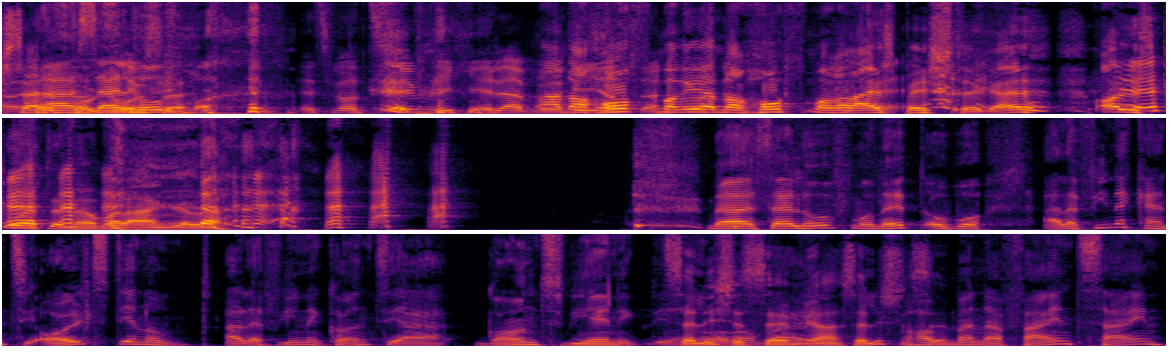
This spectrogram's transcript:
Steil- Nein. Hoffmann. Es war ziemlich Ah, elaboriert. nach hoffen wir ja, nach hoffen wir allein das Beste, gell? Alles Gute nochmal, Angela. Nein, Sel Hoffmann nicht, aber Alafine kann sie alt dienen und Alafine kann sie auch ganz wenig dienen. Ist oder? es Weil ja, Sel ist es Hat eben. man ein Feind sein.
